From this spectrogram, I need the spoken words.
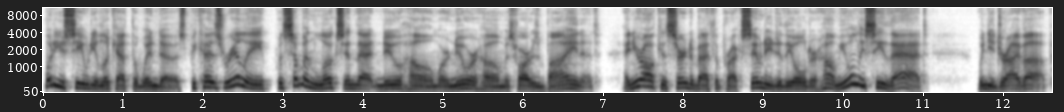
What do you see when you look out the windows? Because really, when someone looks in that new home or newer home as far as buying it, and you're all concerned about the proximity to the older home, you only see that when you drive up.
